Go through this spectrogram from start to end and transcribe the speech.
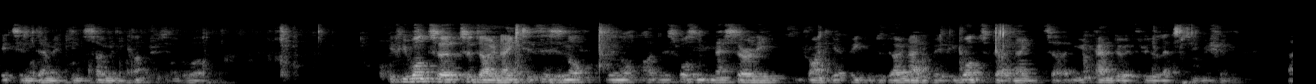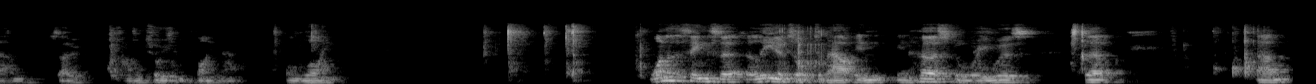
it's endemic in so many countries in the world. If you want to, to donate, this is not not uh, this wasn't necessarily trying to get people to donate, but if you want to donate, uh, you can do it through the Leprosy Mission. Um, so I'm sure you can find that online. One of the things that Alina talked about in, in her story was that um,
